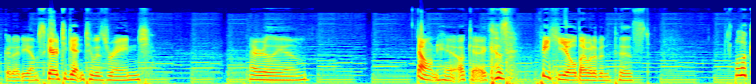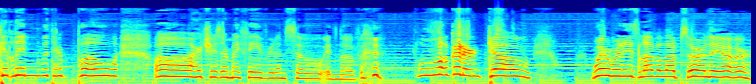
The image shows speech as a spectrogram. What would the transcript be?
A good idea. I'm scared to get into his range. I really am. Don't hit. Okay, because if he healed, I would have been pissed. Look at Lyn with her bow! Oh, archers are my favorite. I'm so in love. Look at her go! Where were these level ups earlier?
